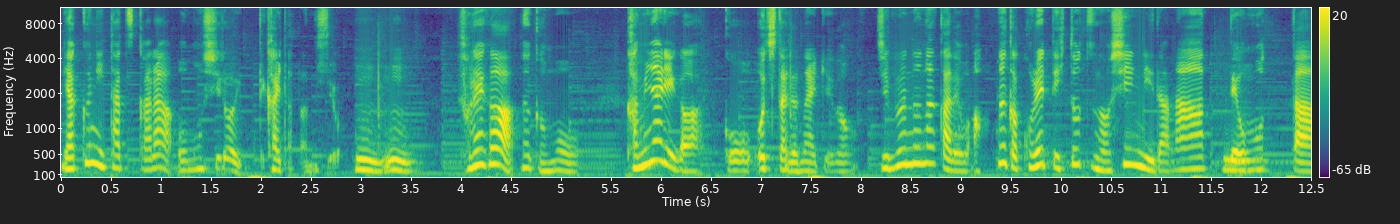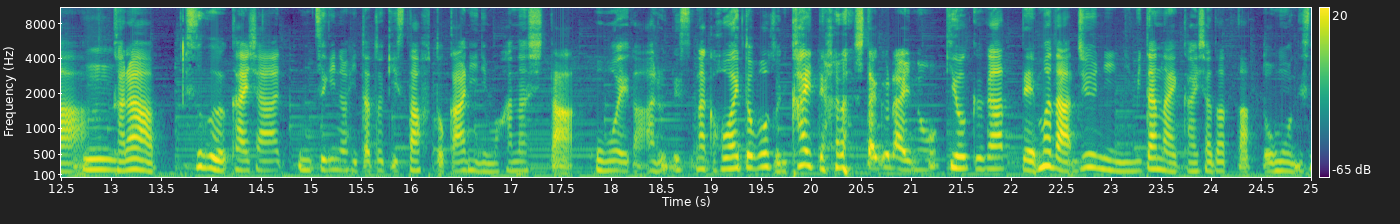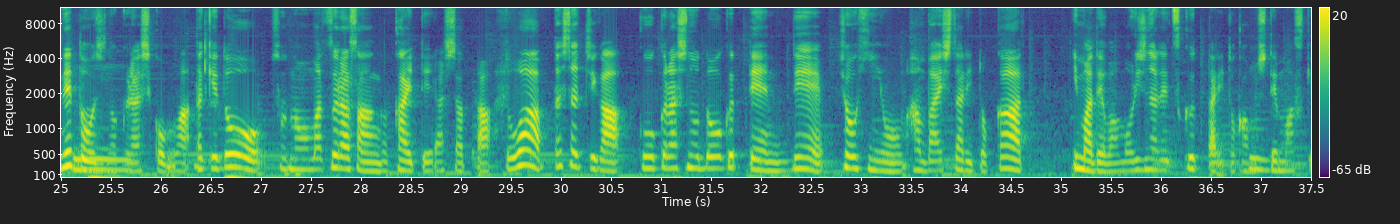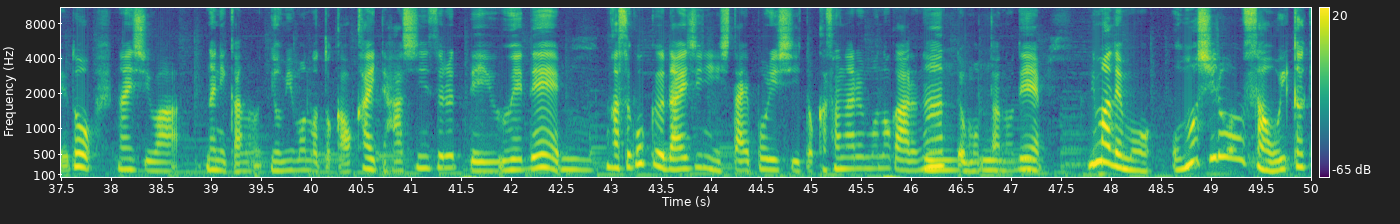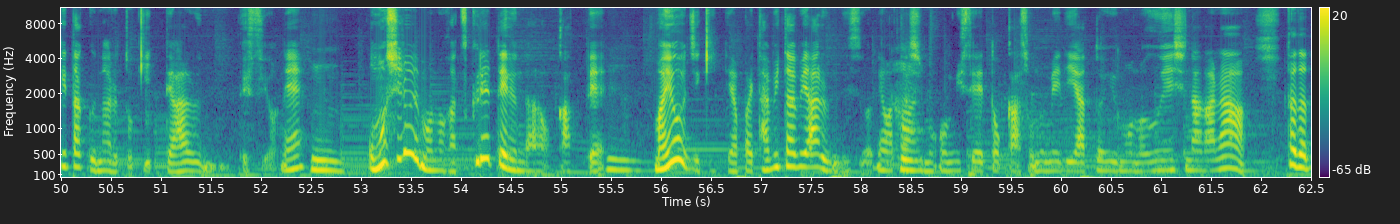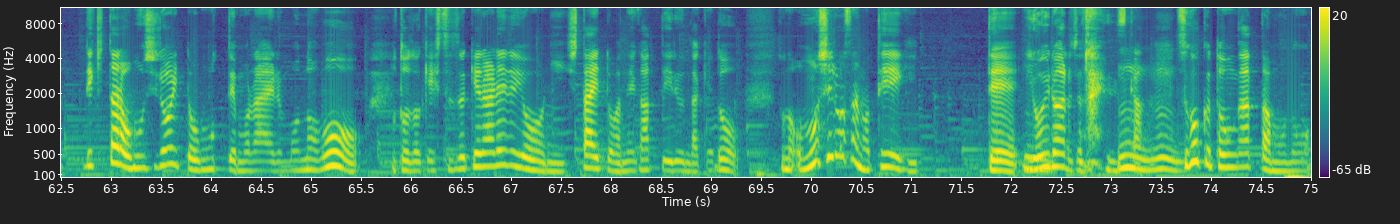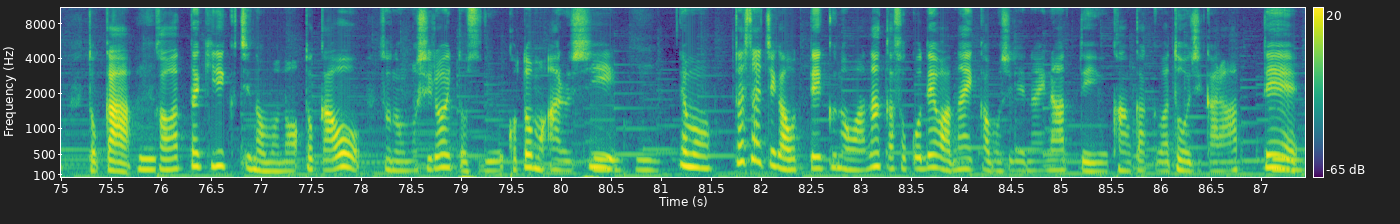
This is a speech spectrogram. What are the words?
役に立つから面白いって書いてあったんですよ。うんうん。それが、なんかもう、雷がこう落ちたじゃないけど自分の中ではあなんかこれって一つの真理だなって思ったから、すぐ会社に次の日行った時スタッフとか兄にも話した覚えがあるんです。なんかホワイトボードに書いて話したぐらいの記憶があってまだ10人に満たない会社だったと思うんですね当時のクラシコムは。だけどその松浦さんが書いていらっしゃったのは私たちが高暮らしの道具店で商品を販売したりとか今ではオリジナルで作ったりとかもしてますけど、ないしは何かの読み物とかを書いて発信するっていう上で、うん。なんかすごく大事にしたいポリシーと重なるものがあるなって思ったので、今でも面白さを追いかけたくなる時ってあるんですよね。うん。面白いものが作れてるんだろうかってうん。迷う時期ってやっぱりたびたびあるんですよね。私もお店とかそのメディアというものを運営しながらただできたら面白いと思ってもらえるものをお届けし続けられるようにしたいとは願っているんだけどその面白さの定義っていろいろあるじゃないですか。すごくとんがったものとか、うん。変わった切り口のものとかをその面白いとすることもあるし、うんでも私たちが追っていくのはなんかそこではないかもしれないなっていう感覚は当時からあって、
